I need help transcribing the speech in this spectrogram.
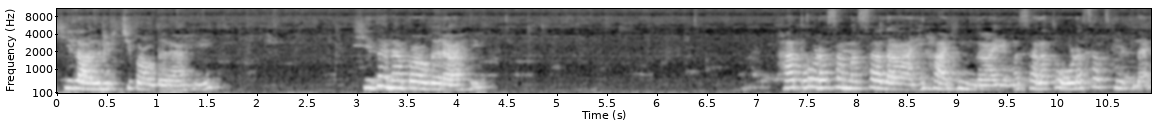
ही लाल मिरची पावडर आहे. ही धना पावडर आहे. हा थोडासा मसाला आणि हा हिंग आहे. मसाला थोडासाच घेतलाय.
